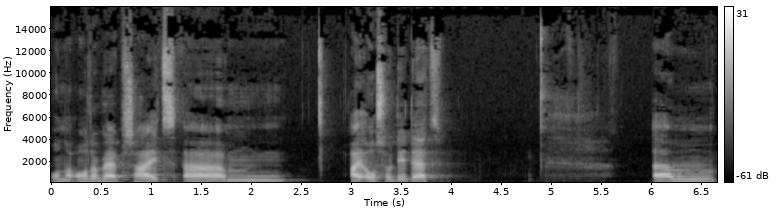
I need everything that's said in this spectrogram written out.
on the other website um, I also did that. Um,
